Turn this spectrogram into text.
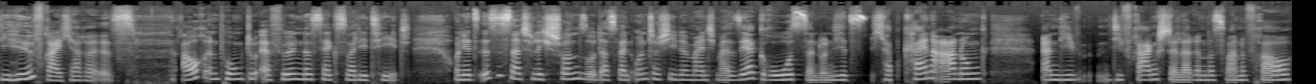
die hilfreichere ist. Auch in puncto erfüllende Sexualität. Und jetzt ist es natürlich schon so, dass wenn Unterschiede manchmal sehr groß sind und jetzt, ich habe keine Ahnung an die, die Fragenstellerin, das war eine Frau,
